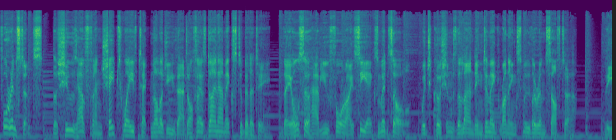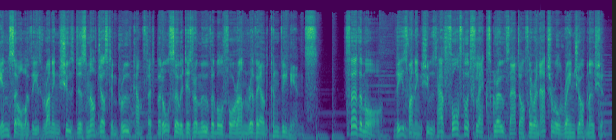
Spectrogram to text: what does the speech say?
For instance, the shoes have fan-shaped wave technology that offers dynamic stability. They also have U4ICX midsole, which cushions the landing to make running smoother and softer. The insole of these running shoes does not just improve comfort but also it is removable for unrevealed convenience. Furthermore, these running shoes have forefoot flex grooves that offer a natural range of motion,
